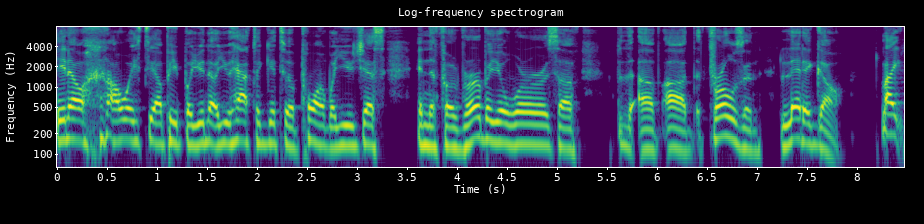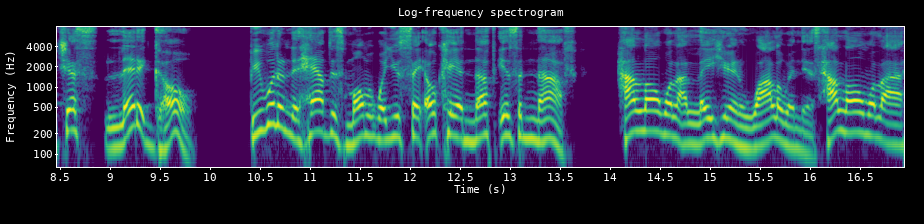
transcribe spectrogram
You know, I always tell people, you know, you have to get to a point where you just, in the proverbial words of of uh, Frozen, let it go. Like, just let it go. Be willing to have this moment where you say, okay, enough is enough. How long will I lay here and wallow in this? How long will I,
